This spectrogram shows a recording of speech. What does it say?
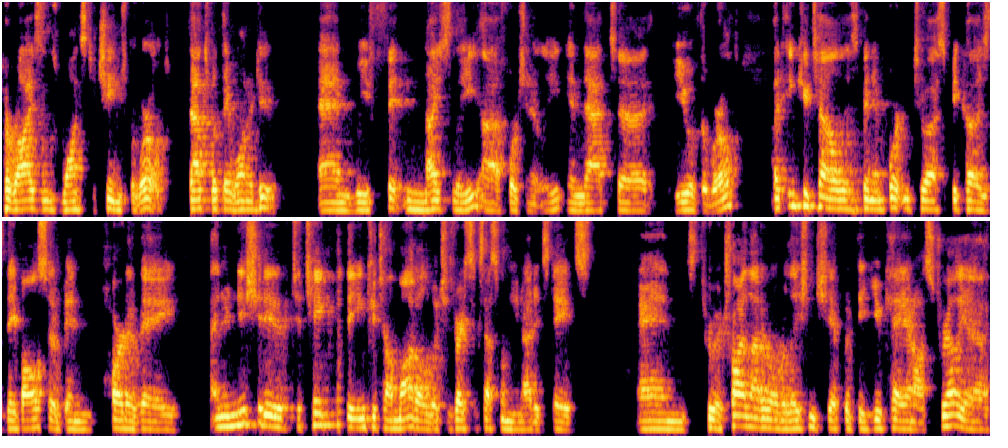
Horizons wants to change the world. That's what they want to do, and we fit nicely, uh, fortunately, in that uh, view of the world. But In-Q-Tel has been important to us because they've also been part of a an initiative to take the In-Q-Tel model, which is very successful in the United States, and through a trilateral relationship with the UK and Australia,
